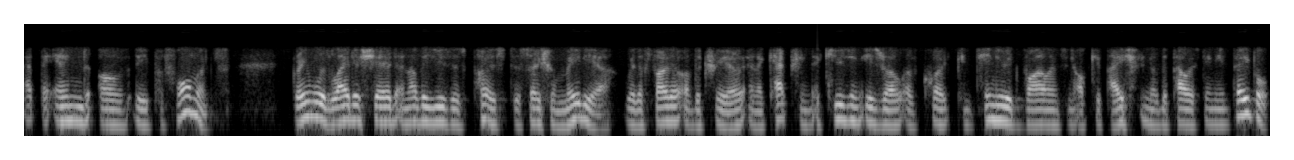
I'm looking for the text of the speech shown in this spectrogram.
at the end of the performance. Greenwood later shared another user's post to social media with a photo of the trio and a caption accusing Israel of, quote, continued violence and occupation of the Palestinian people.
